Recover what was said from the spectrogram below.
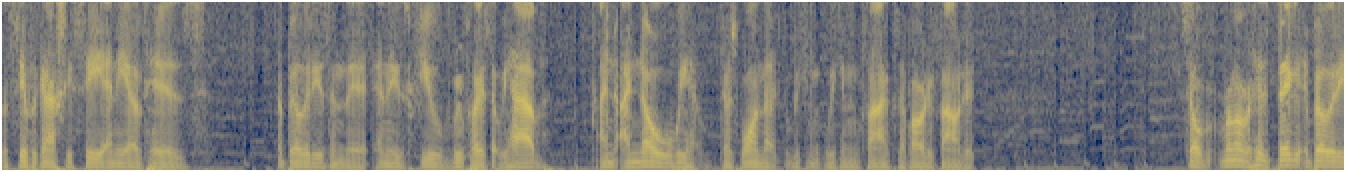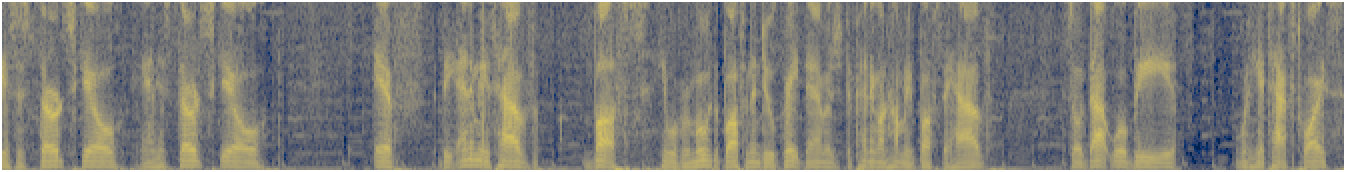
let's see if we can actually see any of his abilities in the in these few replays that we have. I, I know we there's one that we can we can find because I've already found it. So remember his big ability is his third skill and his third skill if the enemies have buffs he will remove the buff and then do great damage depending on how many buffs they have. So that will be when he attacks twice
